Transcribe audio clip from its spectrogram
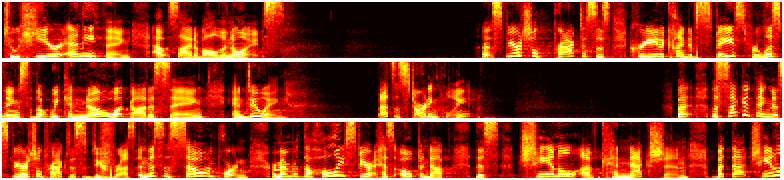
to hear anything outside of all the noise. Spiritual practices create a kind of space for listening so that we can know what God is saying and doing. That's a starting point. But the second thing that spiritual practices do for us, and this is so important, remember the Holy Spirit has opened up this channel of connection, but that channel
